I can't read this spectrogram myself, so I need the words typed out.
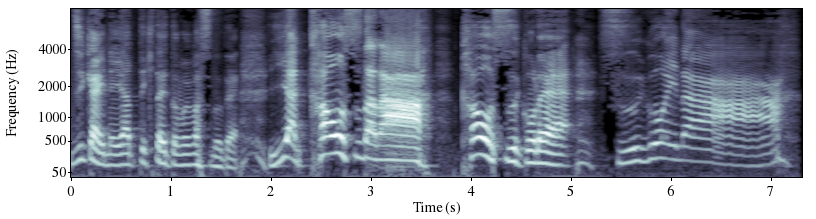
次回ね、やっていきたいと思いますので。いや、カオスだなカオス、これ。すごいな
